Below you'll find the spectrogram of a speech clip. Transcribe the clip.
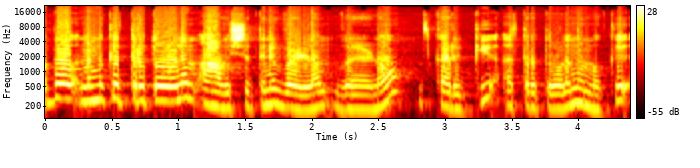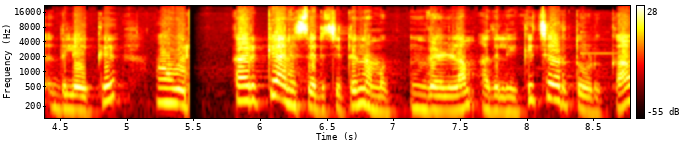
അപ്പോൾ നമുക്ക് എത്രത്തോളം ആവശ്യത്തിന് വെള്ളം വേണോ കറിക്ക് അത്രത്തോളം നമുക്ക് അതിലേക്ക് ആ ഒരു കറിക്ക് അനുസരിച്ചിട്ട് നമുക്ക് വെള്ളം അതിലേക്ക് ചേർത്ത് കൊടുക്കാം.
